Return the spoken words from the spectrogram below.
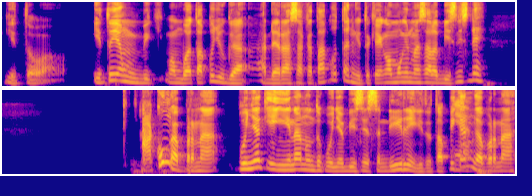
gitu. Itu yang membuat aku juga ada rasa ketakutan gitu. Kayak ngomongin masalah bisnis deh. Aku nggak pernah punya keinginan untuk punya bisnis sendiri gitu. Tapi kan Iya. nggak pernah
